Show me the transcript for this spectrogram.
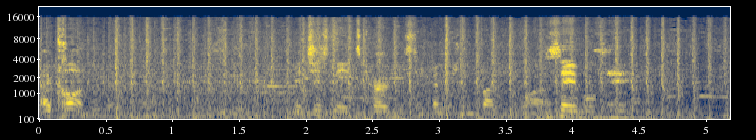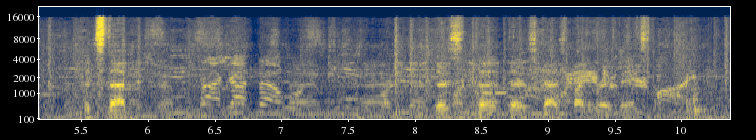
I caught it. It just needs Curtis to finish the fucking one. Disabled. It's dead. I got that one. There's the, there's guys by the red bands.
